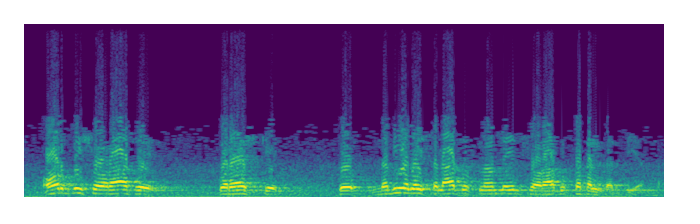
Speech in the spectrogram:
اور بھی شعرا تھے قریش کے۔ تو نبی علیہ السلاط اسلام نے ان شعرا کو قتل کر دیا تھا۔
